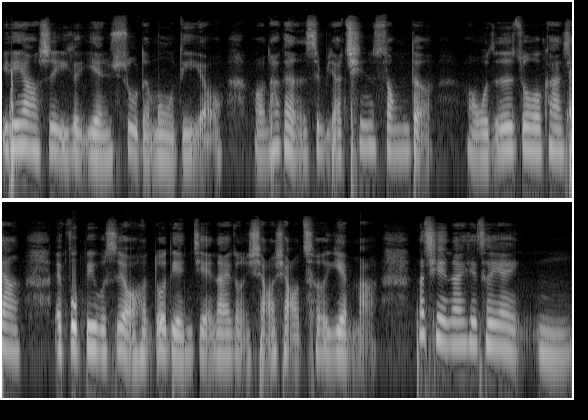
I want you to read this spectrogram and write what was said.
一定要是一个严肃的目的哦。哦，它可能是比较轻松的。哦，我只是做做看，像 FB 不是有很多连结那一种小小测验嘛？那其实那些测验，嗯，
